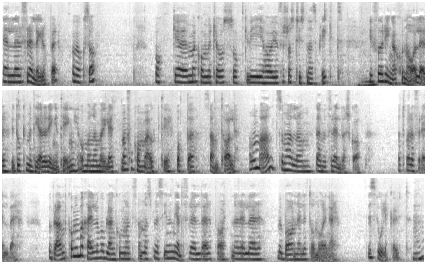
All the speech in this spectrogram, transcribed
eller föräldragrupper har vi också. Och eh, man kommer till oss och vi har ju förstås tystnadsplikt. Vi för inga journaler, vi dokumenterar ingenting och man har möjlighet, man får komma upp till åtta samtal om allt som handlar om det här med föräldraskap. Att vara förälder. Ibland kommer man själv och ibland kommer man tillsammans med sin medförälder, partner eller med barn eller tonåringar. Det ser olika ut. Mm.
